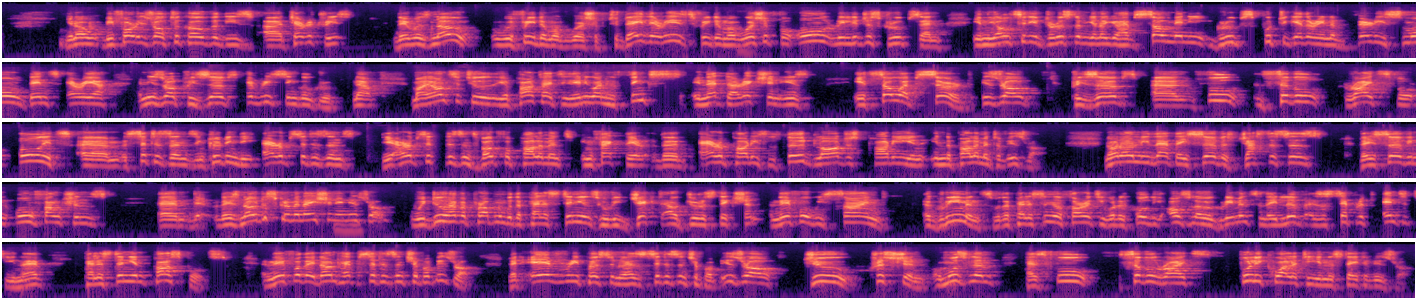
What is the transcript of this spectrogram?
You know, before Israel took over these uh, territories, there was no freedom of worship. Today, there is freedom of worship for all religious groups. And in the old city of Jerusalem, you know, you have so many groups put together in a very small, dense area, and Israel preserves every single group. Now, my answer to the apartheid to anyone who thinks in that direction is it's so absurd. Israel preserves uh, full civil rights for all its um, citizens, including the Arab citizens the Arab citizens vote for parliament. In fact, the Arab party is the third largest party in, in the parliament of Israel. Not only that, they serve as justices, they serve in all functions. Um, there's no discrimination in Israel. We do have a problem with the Palestinians who reject our jurisdiction, and therefore we signed agreements with the Palestinian Authority, what are called the Oslo Agreements, and they live as a separate entity and they have Palestinian passports, and therefore they don't have citizenship of Israel But every person who has citizenship of Israel, Jew, Christian, or Muslim, has full civil rights, full equality in the state of Israel.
